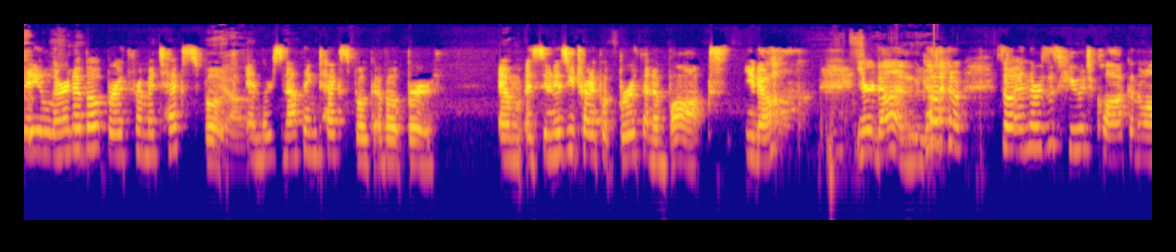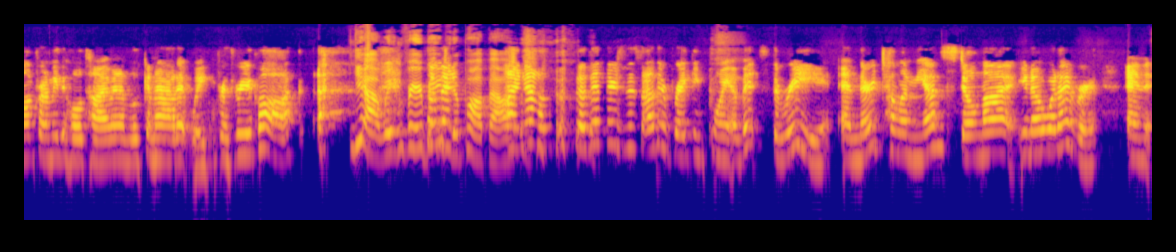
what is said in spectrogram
they learn about birth from a textbook, Yeah. and there's nothing textbook about birth. And as soon as you try to put birth in a box, you know, you're done. so, and there's this huge clock on the wall in front of me the whole time, and I'm looking at it, waiting for three o'clock. Yeah, waiting for your So baby then- to pop out. I know. So then there's this other breaking point of it's three, and they're telling me I'm still not, you know, whatever. And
